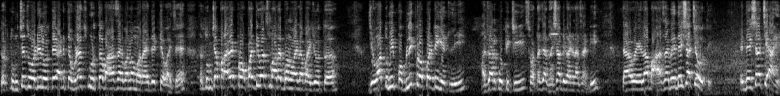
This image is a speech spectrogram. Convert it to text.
जर तुमचेच वडील होते आणि तेवढ्याच पुरतं बाळासाहेबांना मर्यादित ठेवायचे तर तुमच्या प्रायव्हेट प्रॉपर्टीवर स्मारक बनवायला पाहिजे होतं. जेव्हा तुम्ही पब्लिक प्रॉपर्टी घेतली हजार कोटीची स्वतःच्या घशात घालण्यासाठी त्यावेळेला बाळासाहेब हे देशाचे होते. हे देशाचे आहेत.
